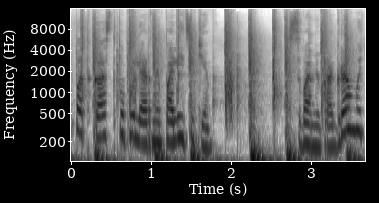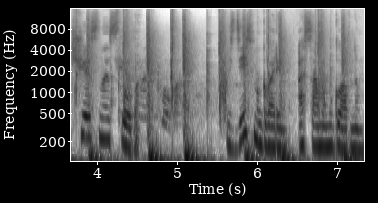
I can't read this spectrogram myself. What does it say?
подкаст популярной политики. С вами программа «Честное слово». Здесь мы говорим о самом главном.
